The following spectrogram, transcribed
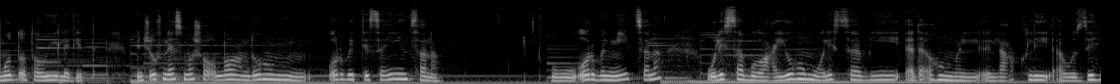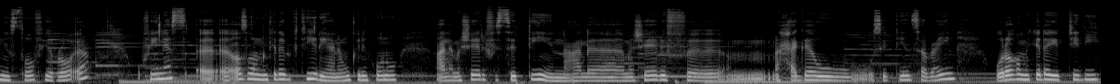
مدة طويلة جدا. بنشوف ناس ما شاء الله عندهم قرب التسعين سنة وقرب المية سنة ولسه بوعيهم ولسه بأدائهم العقلي أو الذهني الصافي الرائع. وفي ناس أصغر من كده بكتير يعني ممكن يكونوا على مشارف الستين على مشارف حاجة وستين سبعين. ورغم كده يبتدي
